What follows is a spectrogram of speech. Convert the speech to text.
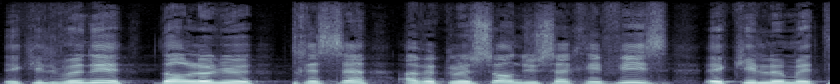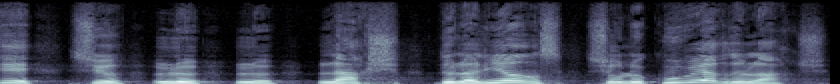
Et qu'il venait dans le lieu très saint avec le sang du sacrifice et qu'il le mettait sur l'arche de l'alliance, sur le couvert de l'arche.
